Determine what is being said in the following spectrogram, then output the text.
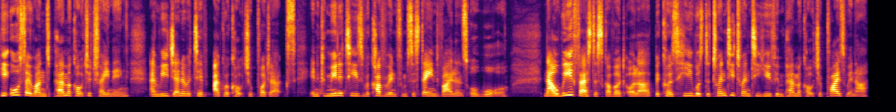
He also runs permaculture training and regenerative agriculture projects in communities recovering from sustained violence or war. Now, we first discovered Ola because he was the 2020 Youth in Permaculture Prize winner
